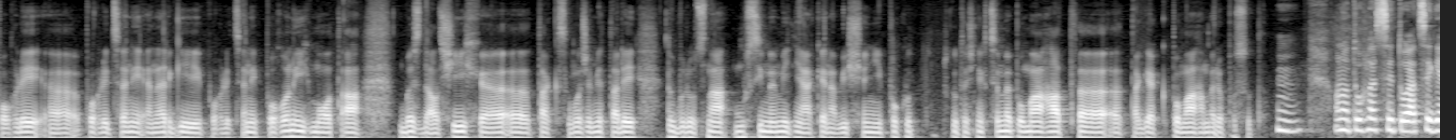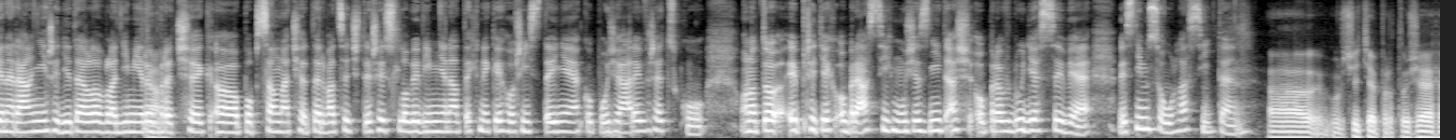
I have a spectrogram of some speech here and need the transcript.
pohly, eh, pohly ceny energii, pohly ceny pohoných mod a vůbec dalších, eh, tak samozřejmě tady do budoucna musíme mít nějaké navýšení, pokud skutečně chceme pomáhat tak, jak pomáháme do posud. Hmm. Ono tuhle situaci generální ředitel Vladimír ano. Vrček popsal na ČT24 slovy výměna techniky hoří stejně jako požáry v Řecku. Ono to i při těch obrázcích může znít až opravdu děsivě. Vy s ním souhlasíte? Uh, určitě, protože uh,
